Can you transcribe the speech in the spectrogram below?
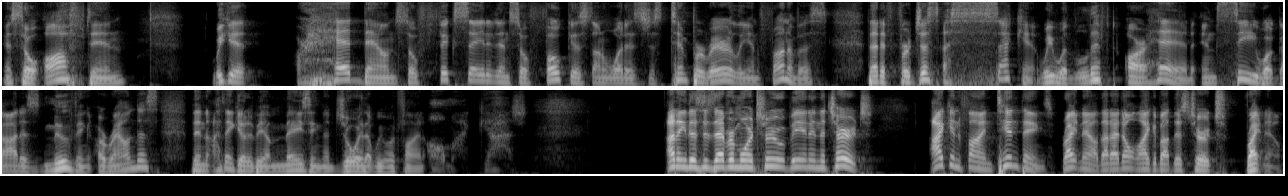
And so often we get our head down, so fixated and so focused on what is just temporarily in front of us, that if for just a second we would lift our head and see what God is moving around us, then I think it would be amazing the joy that we would find. Oh my gosh. I think this is ever more true being in the church. I can find 10 things right now that I don't like about this church right now.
